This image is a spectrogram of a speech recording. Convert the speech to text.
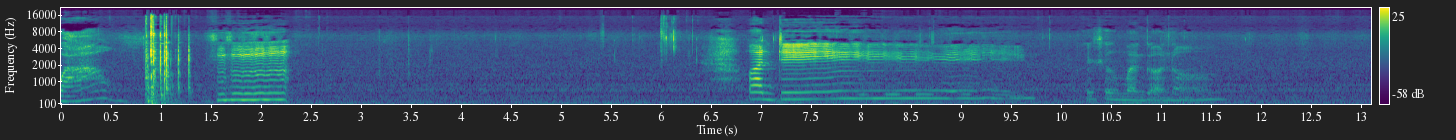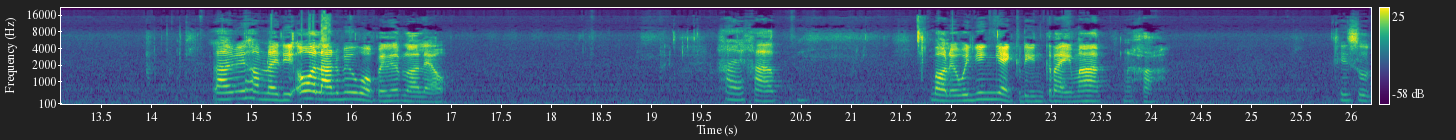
ว้าว วันดีไปถึงมันก่อนเนาะร้านวิวทำอะไรดี โอ้ ร้านวิวบอกไปเรียบร้อยแล้วไฮครับ บอกเลยว่ายิ่งใหญ่เกรียงไกรมากนะคะ ที่สุด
